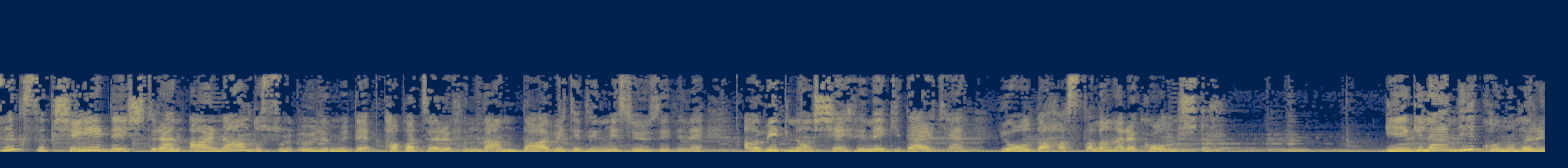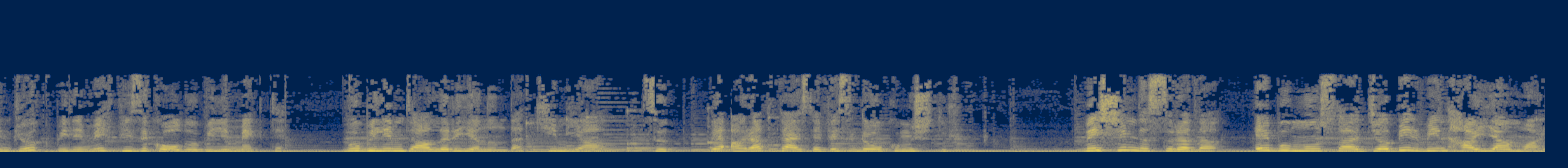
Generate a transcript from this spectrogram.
Sık sık şehir değiştiren Arnaldus'un ölümü de Papa tarafından davet edilmesi üzerine Avignon şehrine giderken yolda hastalanarak olmuştur. İlgilendiği konuların gökbilim ve fizik olduğu bilinmekte. Bu bilim dalları yanında kimya, tıp ve Arap felsefesi de okumuştur. Ve şimdi sırada Ebu Musa Cabir bin Hayyan var.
